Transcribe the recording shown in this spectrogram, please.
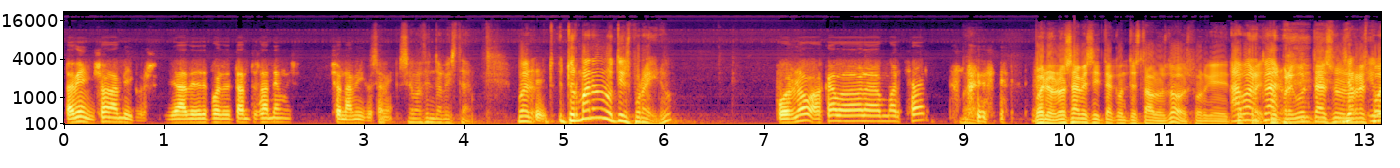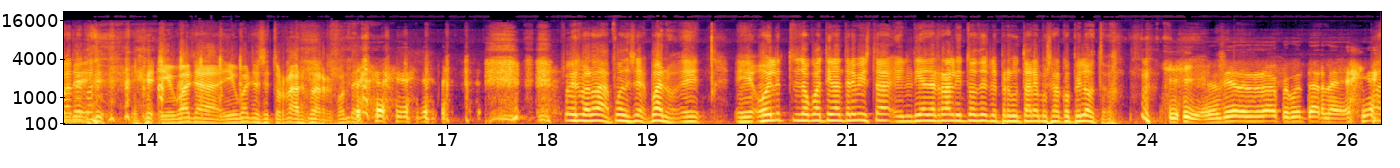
también son amigos ya de- después de tantos años son amigos se, también se va haciendo amistad. Bueno, Sí. tu hermano no lo tienes por ahí, ¿no? Pues no, acaba ahora de marchar. Bueno, no sabes si te ha contestado los dos, porque Ah, tú, bueno, claro. tú preguntas, uno Yo- responde, igual igual, ya, igual ya se tornaron a responder. Pues verdad, puede ser. Bueno, eh, eh, hoy le tocó a ti la entrevista, el día del rally, entonces le preguntaremos al copiloto. Sí, sí, el día del honor preguntarle. Bueno,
